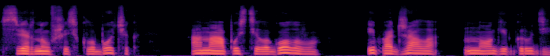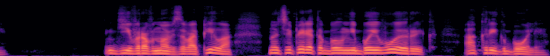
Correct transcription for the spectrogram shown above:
Свернувшись в клубочек, она опустила голову и поджала ноги к груди. Гивра вновь завопила, но теперь это был не боевой рык, а крик боли.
